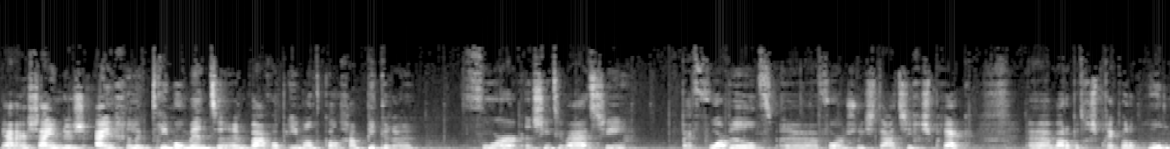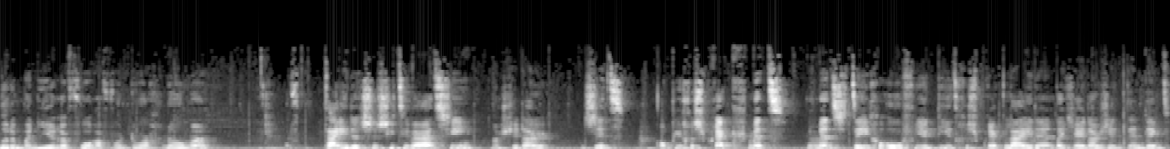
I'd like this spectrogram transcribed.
Ja, er zijn dus eigenlijk drie momenten waarop iemand kan gaan piekeren voor een situatie. Bijvoorbeeld eh, voor een sollicitatiegesprek, uh, waarop het gesprek wel op honderden manieren vooraf wordt doorgenomen. Of tijdens een situatie, als je daar zit op je gesprek met de mensen tegenover je die het gesprek leiden. Dat jij daar zit en denkt:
